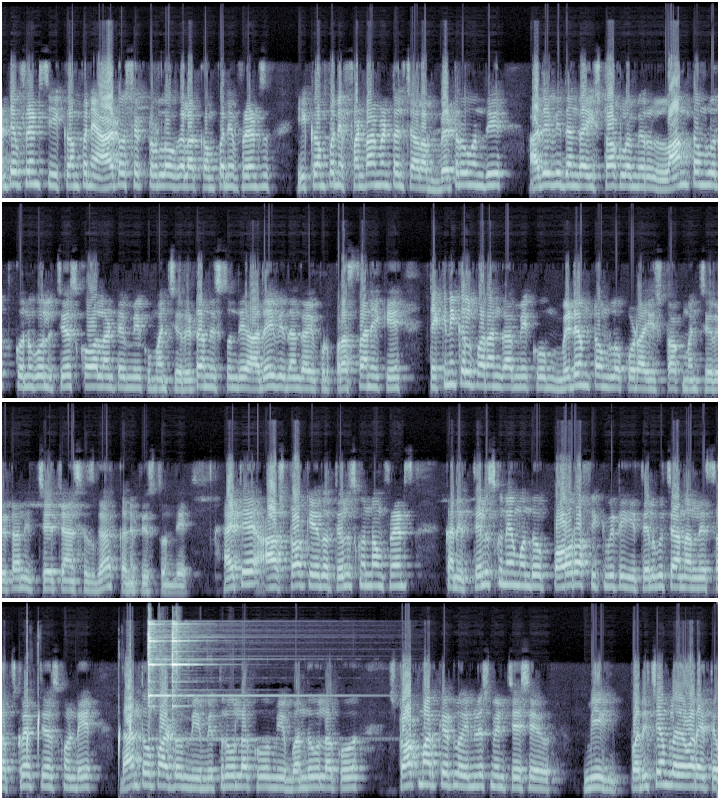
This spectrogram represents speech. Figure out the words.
అంటే ఫ్రెండ్స్ ఈ కంపెనీ ఆటో సెక్టర్లో గల కంపెనీ ఫ్రెండ్స్ ఈ కంపెనీ ఫండమెంటల్ చాలా బెటర్ ఉంది. అదేవిధంగా ఈ స్టాక్లో మీరు లాంగ్ టర్మ్లో కొనుగోలు చేసుకోవాలంటే మీకు మంచి రిటర్న్ ఇస్తుంది. అదేవిధంగా ఇప్పుడు ప్రస్తుతానికి టెక్నికల్ పరంగా మీకు మీడియం టర్మ్లో కూడా ఈ స్టాక్ మంచి రిటర్న్ ఇచ్చే ఛాన్సెస్గా కనిపిస్తుంది. అయితే ఆ స్టాక్ ఏదో తెలుసుకుందాం ఫ్రెండ్స్ కానీ తెలుసుకునే ముందు పవర్ ఆఫ్ ఈక్విటీ ఈ తెలుగు ఛానల్ని సబ్స్క్రైబ్ చేసుకోండి. దాంతోపాటు మీ మిత్రులకు మీ బంధువులకు స్టాక్ మార్కెట్లో ఇన్వెస్ట్మెంట్ చేసే మీ పరిచయంలో ఎవరైతే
